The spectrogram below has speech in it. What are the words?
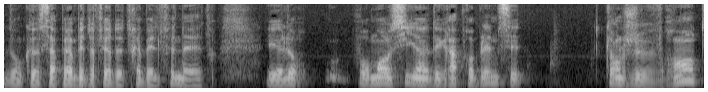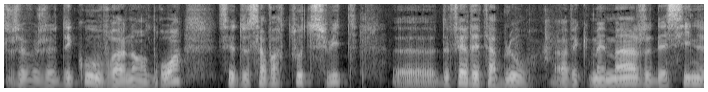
Donc euh, ça permet de faire de très belles fenêtres. Et alors, pour moi aussi, un des graves problèmes, c'est quand je rentre, je, découvre un endroit, c'est de savoir tout de suite euh, de faire des tableaux. Avec mes mains, je dessine,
